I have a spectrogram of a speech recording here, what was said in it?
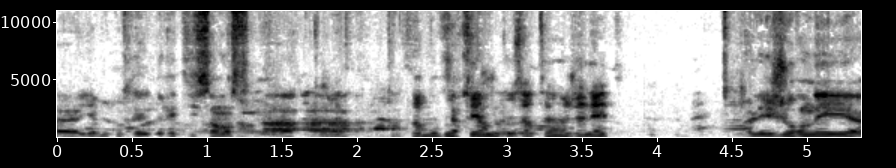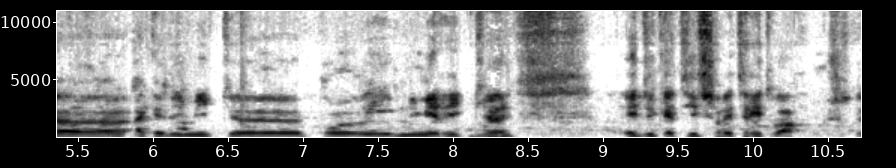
Euh, il y a beaucoup de ré- réticences à, à, T'en beaucoup de termes que certains, Jeannette. les journées euh, académiques euh, pour le numérique Ouais. éducatif sur les territoires. quelque chose que-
